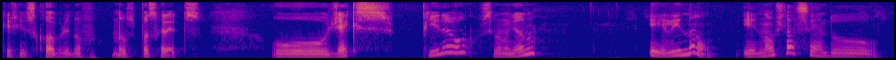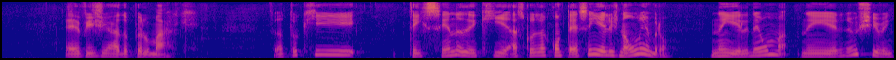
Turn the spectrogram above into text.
que a gente descobre no, nos pós-créditos, o Jack Spirel, se não me engano, ele não, ele não está sendo é, vigiado pelo Mark. Tanto que tem cenas em que as coisas acontecem e eles não lembram, nem ele nem o, nem ele nem o Steven.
